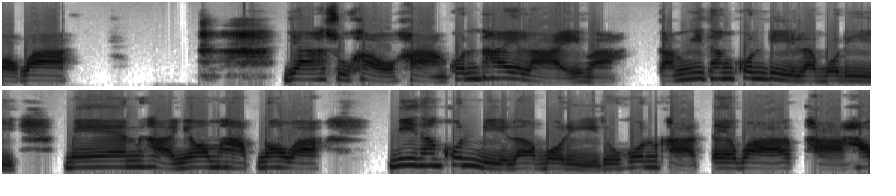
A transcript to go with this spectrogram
บอกว่ายาสู่เขาขางคนไทยหลายว่ะก็มีทั้งคนดีและบดี แม่นค่ะยอมรับเนาะว่า มีทั้งคนดีและบดีทุกคนค่ะ แต่ว่าถ้าเฮา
